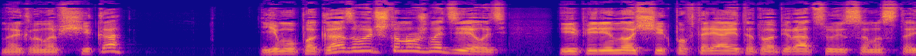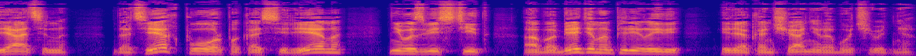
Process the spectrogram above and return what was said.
но и крановщика. Ему показывают, что нужно делать — и переносчик повторяет эту операцию самостоятельно до тех пор, пока сирена не возвестит об обеденном перерыве или окончании рабочего дня.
